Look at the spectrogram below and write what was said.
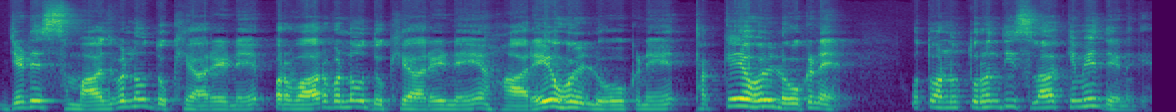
ਜਿਹੜੇ ਸਮਾਜ ਵੱਲੋਂ ਦੁਖਿਆਰੇ ਨੇ, ਪਰਿਵਾਰ ਵੱਲੋਂ ਦੁਖਿਆਰੇ ਨੇ, ਹਾਰੇ ਹੋਏ ਲੋਕ ਨੇ, ਥੱਕੇ ਹੋਏ ਲੋਕ ਨੇ, ਉਹ ਤੁਹਾਨੂੰ ਤੁਰਨ ਦੀ ਸਲਾਹ ਕਿਵੇਂ ਦੇਣਗੇ?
